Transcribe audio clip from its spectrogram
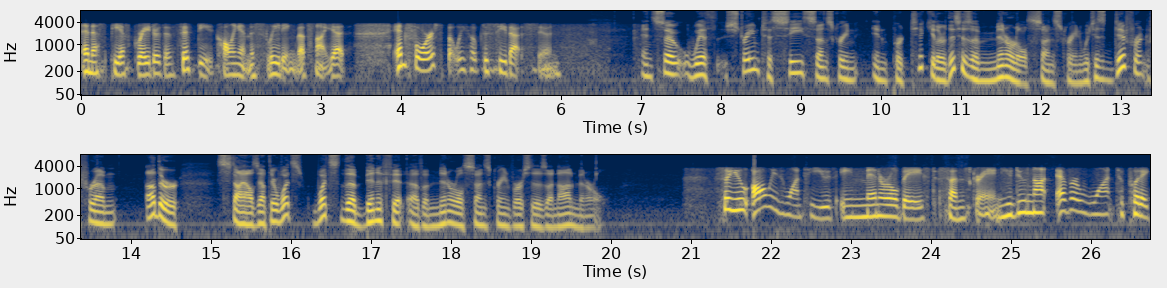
an SPF greater than 50, calling it misleading. That's not yet enforced, but we hope to see that soon. And so, with Stream to Sea sunscreen in particular, this is a mineral sunscreen, which is different from other styles out there. What's what's the benefit of a mineral sunscreen versus a non-mineral? So you always want to use a mineral-based sunscreen. You do not ever want to put a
